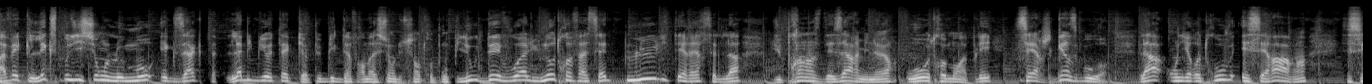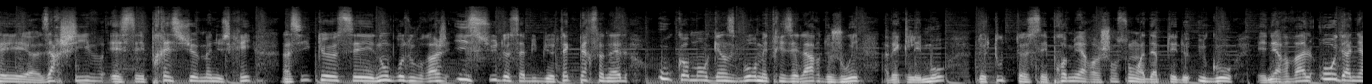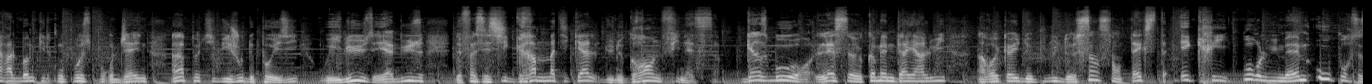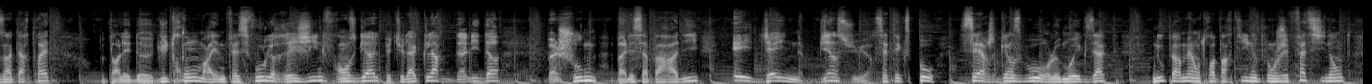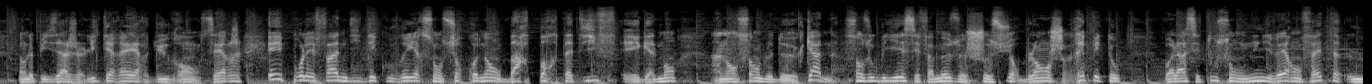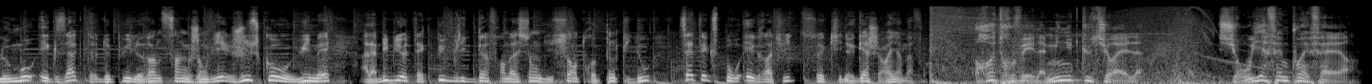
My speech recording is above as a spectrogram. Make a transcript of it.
Avec l'exposition Le mot exact, la bibliothèque publique d'information du Centre Pompidou dévoile une autre facette plus littéraire, celle-là du prince des arts mineurs, ou autrement appelé Serge Gainsbourg. Là, on y retrouve, et c'est rare, hein, ses euh, archives et ses précieux manuscrits, ainsi que ses nombreux ouvrages issus de sa bibliothèque personnelle, ou comment Gainsbourg maîtrisait l'art de jouer avec les mots de toutes ses premières chansons adaptées de Hugo et Nerval au dernier album qu'il compose pour Jane, un petit bijou de poésie où il use et abuse de facéties grammaticales d'une grande finesse. Gainsbourg laisse quand même derrière lui un recueil de plus de 500 textes écrits pour lui-même ou pour ses interprètes. On peut parler de Dutron, Marianne Faithfull, Régine, France Gall, Petula Clark, Dalida, Bachung, Vanessa Paradis et Jane, bien sûr. Cette expo Serge Gainsbourg, le mot exact, nous permet en trois parties une plongée fascinante dans le paysage littéraire du grand Serge et pour les fans d'y découvrir son surprenant bar portatif et également un ensemble de cannes, sans oublier ses fameuses chaussures blanches répéto. Voilà, c'est tout son univers en fait, le mot exact depuis le 25 janvier jusqu'au 8 mai à la bibliothèque publique d'information du centre Pompidou. Cette expo est gratuite, ce qui ne gâche rien ma foi. Retrouvez la minute culturelle sur wifm.fr.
